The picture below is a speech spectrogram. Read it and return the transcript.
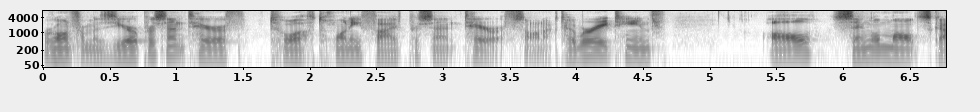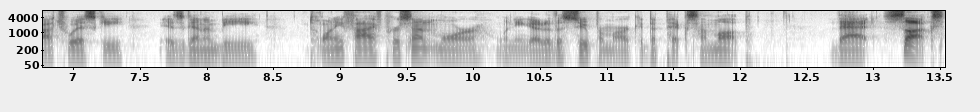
We're going from a 0% tariff to a 25% tariff. So on October 18th, all single malt Scotch whiskey is going to be 25% more when you go to the supermarket to pick some up. That sucks,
